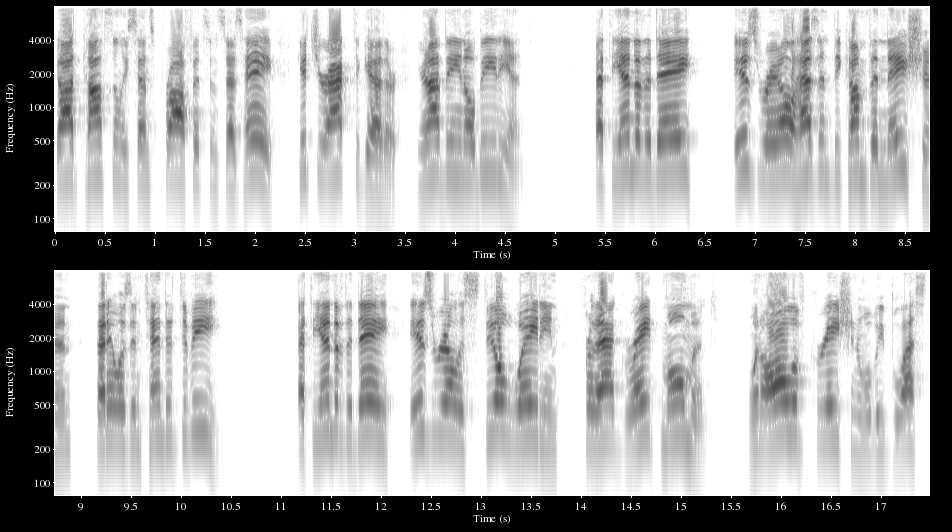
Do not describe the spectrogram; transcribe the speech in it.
God constantly sends prophets and says, Hey, get your act together. You're not being obedient. At the end of the day, Israel hasn't become the nation that it was intended to be. At the end of the day, Israel is still waiting for that great moment when all of creation will be blessed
